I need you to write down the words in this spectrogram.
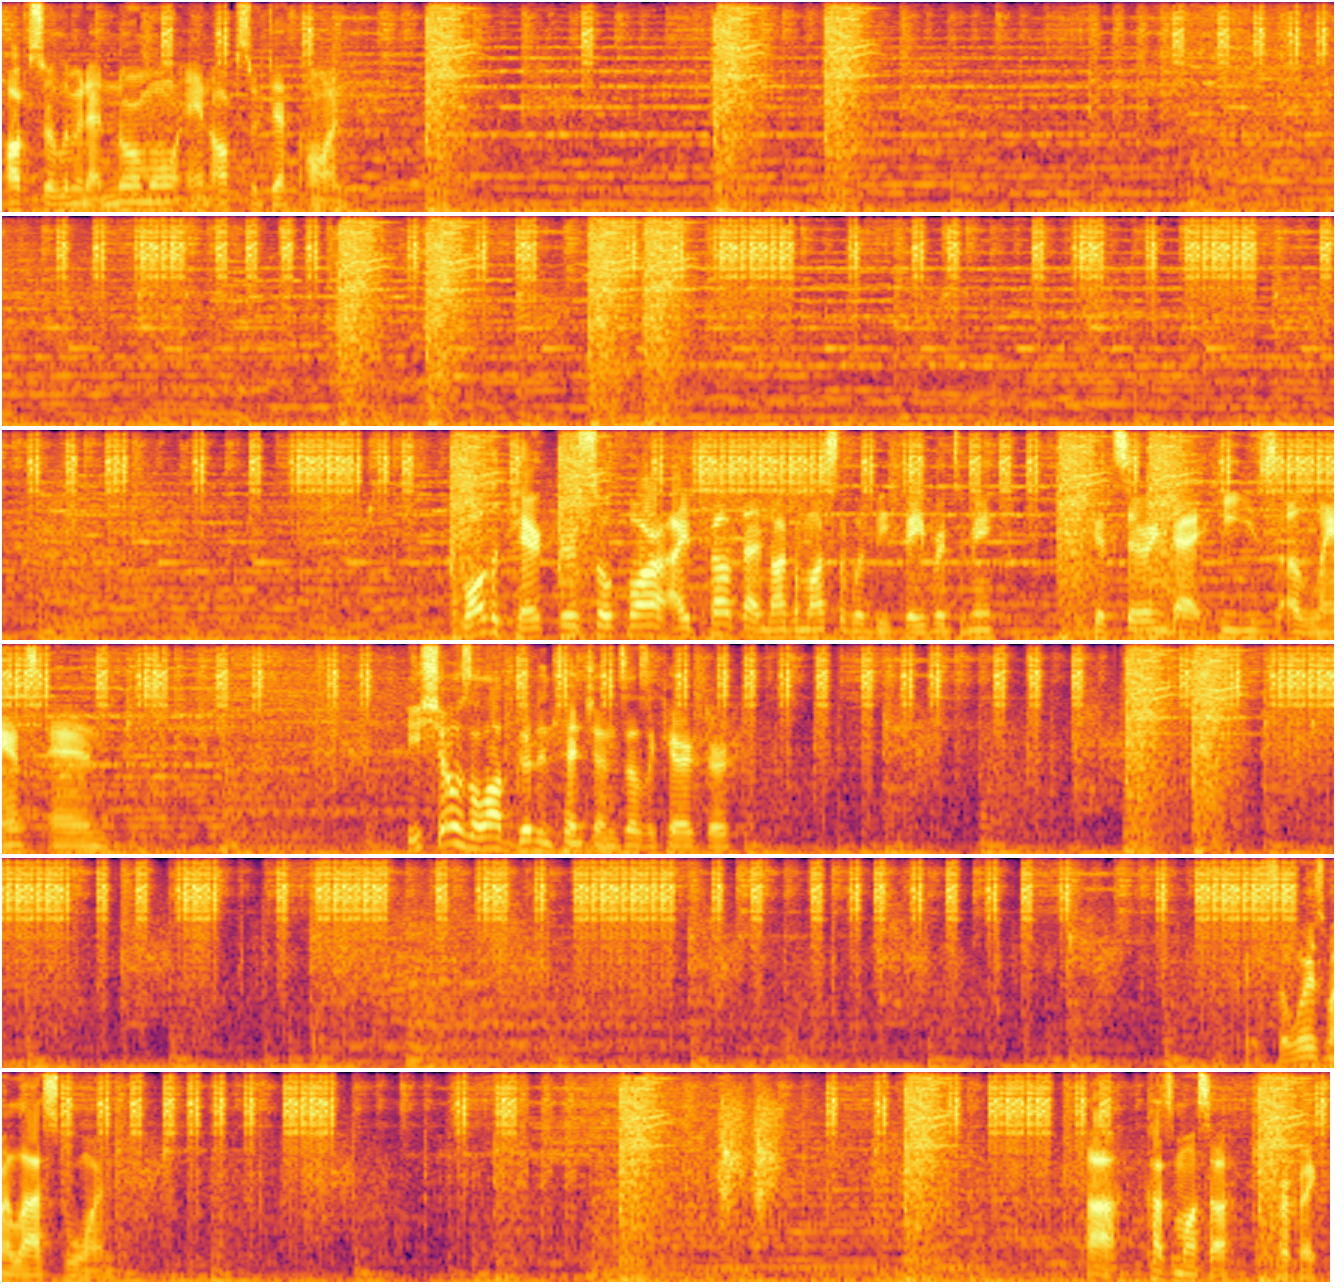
Officer limit at normal, and officer death on. All the characters so far, I felt that Nagamasa would be favored to me, considering that he's a lance and he shows a lot of good intentions as a character. Okay, so where's my last one? Kazumasa. Perfect.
